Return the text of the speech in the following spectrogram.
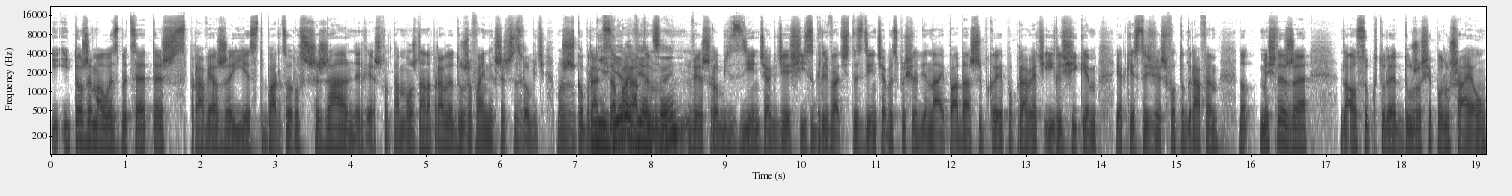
i, i to, że ma USB-C też sprawia, że jest bardzo rozszerzalny, wiesz, no tam można naprawdę dużo fajnych rzeczy zrobić. Możesz go brać Niewiele z aparatem, więcej. wiesz, robić zdjęcia gdzieś i zgrywać te zdjęcia bezpośrednio na iPada, szybko je poprawiać i rysikiem, jak jesteś, wiesz, fotografem. No myślę, że dla osób, które dużo się poruszają,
